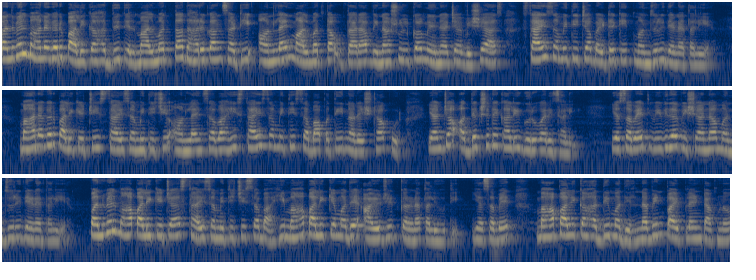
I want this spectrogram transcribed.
पनवेल महानगरपालिका हद्दीतील मालमत्ता धारकांसाठी ऑनलाईन मालमत्ता उतारा विनाशुल्क मिळण्याच्या विषयास स्थायी समितीच्या बैठकीत मंजुरी देण्यात आली आहे. महानगरपालिकेची स्थायी समितीची ऑनलाईन सभा ही स्थायी समिती सभापती नरेश ठाकूर यांच्या अध्यक्षतेखाली गुरुवारी झाली. या सभेत विविध विषयांना मंजुरी देण्यात आली आहे. पनवेल महापालिकेच्या स्थायी समितीची सभा ही महापालिकेमध्ये आयोजित करण्यात आली होती. या सभेत महापालिका हद्दीमधील नवीन पाईपलाईन टाकणं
